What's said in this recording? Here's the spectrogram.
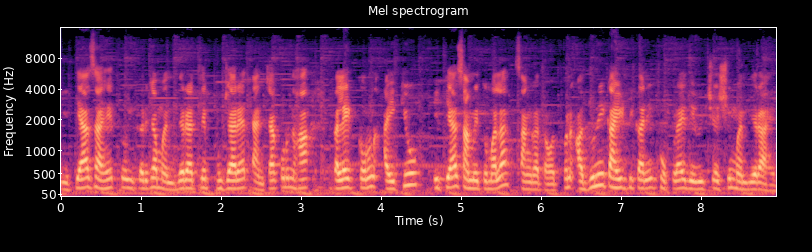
इतिहास आहे तो इकडच्या मंदिरातले पुजाऱ्या आहेत त्यांच्याकडून हा कलेक्ट करून ऐक्यू इतिहास आम्ही तुम्हाला सांगत आहोत. पण अजूनही काही ठिकाणी खोकलाई देवीची अशी मंदिरं आहेत.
